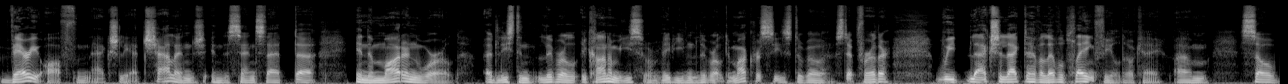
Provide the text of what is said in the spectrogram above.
very often actually a challenge in the sense that uh, in the modern world, at least in liberal economies or maybe even liberal democracies, to go a step further, we actually like to have a level playing field. Okay, um, so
